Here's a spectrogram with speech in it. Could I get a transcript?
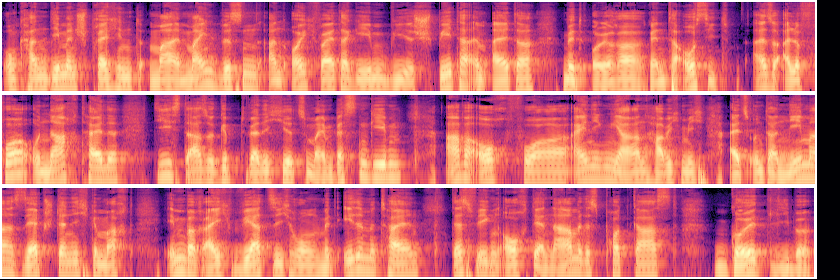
und kann dementsprechend mal mein Wissen an euch weitergeben, wie es später im Alter mit eurer Rente aussieht. Also alle Vor- und Nachteile, die es da so gibt, werde ich hier zu meinem Besten geben. Aber auch vor einigen Jahren habe ich mich als Unternehmer selbstständig gemacht im Bereich Wertsicherung mit Edelmetallen. Deswegen auch der Name des Podcasts Goldliebe.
